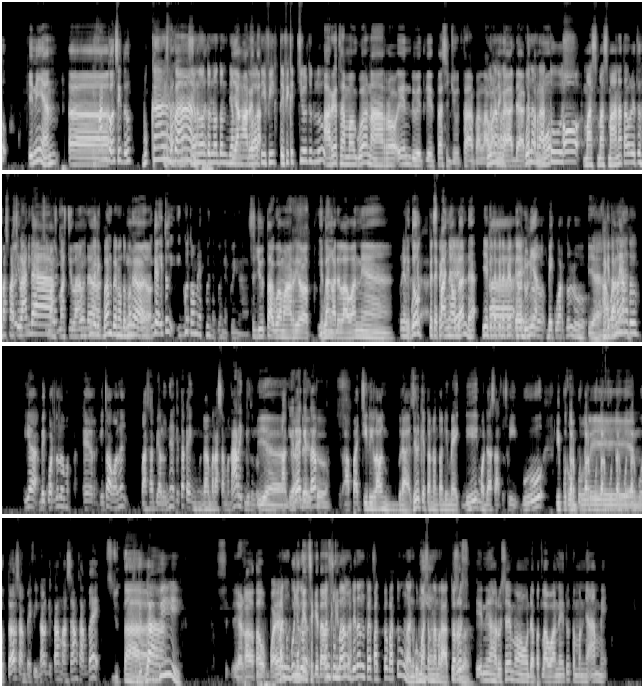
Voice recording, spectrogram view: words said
inian eh Ivan Gons itu. Bukan. Bukan. Yang nonton-nonton yang, Yang bawa TV TV kecil tuh dulu. Aret sama gua naroin duit kita sejuta apa lawannya enam nggak ada Gua ketemu 600. Oh, mas mas mana tahu itu Mas Mas Cilanda. mas mas Cilanda Enggak di bumper nonton Enggak. Enggak itu gue tau met gue ingat gue ingat gue ingat. sejuta gua Mariot kita Gua- nggak ada lawannya Yang itu gua juga PT-PT. Spanyol Belanda Iya kita Eh, PT-PT. Piala Dunia. backward dulu. iya Nah, kita menang tuh. Iya, backward dulu R. Itu awalnya pas saat Piala Dunia kita kayak nggak merasa menarik gitu loh. iya Akhirnya kita- itu. Apa Chili lawan Brazil kita nonton di McD modal seratus ribu diputar-putar Kumpulin. putar-putar putar-putar sampai final kita masang sampai sejuta Sejuta. Lebih. ya kalau tahu pokoknya Kan juga mungkin sekitar Kan sumbang dia kan pepat- patungan gua masang Iya. 600 terus gua. ini harusnya mau dapat lawannya itu temennya Ame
